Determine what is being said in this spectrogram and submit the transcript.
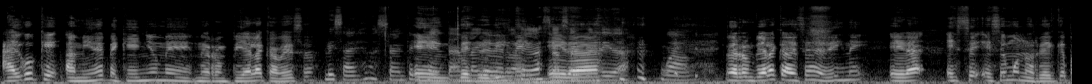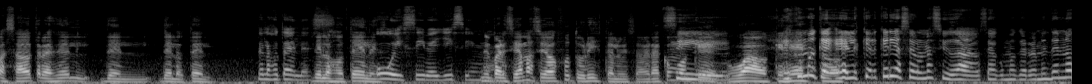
Algo que a mí de pequeño me, me rompía la cabeza, Luisa es demasiado inteligente. Eh, desde anda, de verdad. Disney era-. Wow. me rompía la cabeza de Disney, era ese, ese monorriel que pasaba a través del, del, del hotel, De los hoteles. de los hoteles. Uy, sí, bellísimo. Me parecía demasiado futurista, Luisa. Era como Sí. que, wow, ¿qué es es, como esto? que él, que él quería hacer una ciudad, o sea, como que realmente no,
